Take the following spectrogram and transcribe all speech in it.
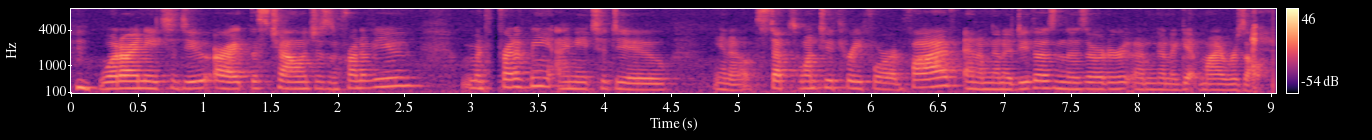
what do I need to do? All right, this challenge is in front of you, in front of me. I need to do." You know, steps one, two, three, four, and five, and I'm going to do those in those order, and I'm going to get my result.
